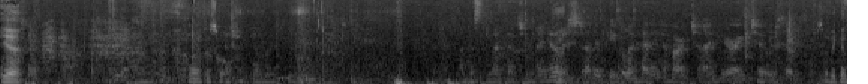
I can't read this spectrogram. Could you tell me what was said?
Yeah. I don't know if this will. I noticed other people are having a hard time hearing too, so. So if we can.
